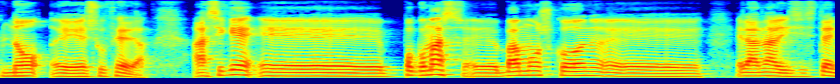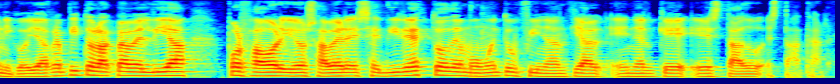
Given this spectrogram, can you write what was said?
no eh, suceda. Así que eh, poco más, vamos con el análisis técnico. Ya repito la clave del día, por favor, iros a ver ese directo de Momentum Financial en el que he estado esta tarde.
